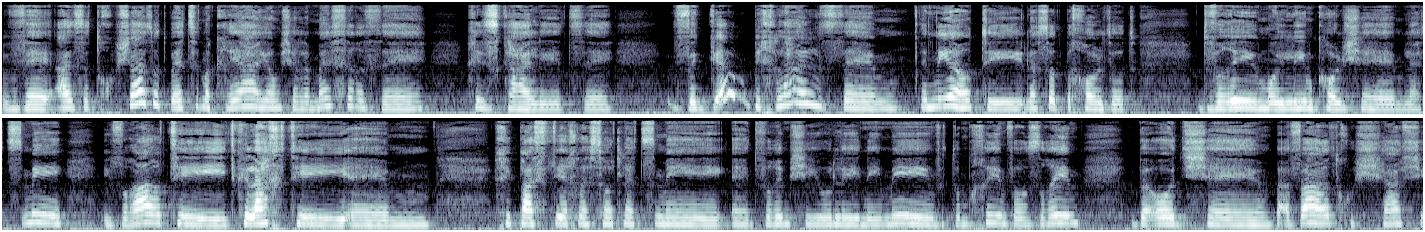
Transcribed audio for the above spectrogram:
ואז התחושה הזאת, בעצם הקריאה היום של המסר הזה, חיזקה לי את זה. וגם בכלל זה הניע אותי לעשות בכל זאת דברים מועילים כלשהם לעצמי. הבררתי, התקלחתי, אמ, חיפשתי איך לעשות לעצמי אה, דברים שיהיו לי נעימים ותומכים ועוזרים, בעוד שבעבר תחושה ש...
